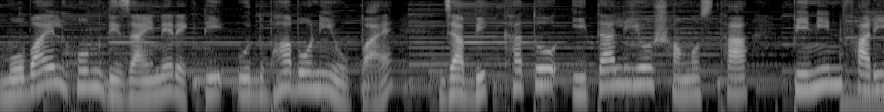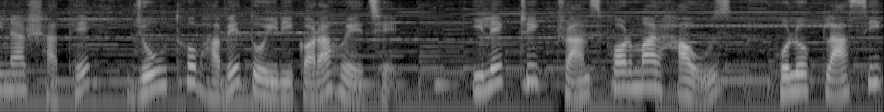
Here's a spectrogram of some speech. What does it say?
মোবাইল হোম ডিজাইনের একটি উদ্ভাবনী উপায় যা বিখ্যাত ইতালীয় সংস্থা পিনিনফারিনার সাথে যৌথভাবে তৈরি করা হয়েছে। ইলেকট্রিক ট্রান্সফর্মার হাউস হল ক্লাসিক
